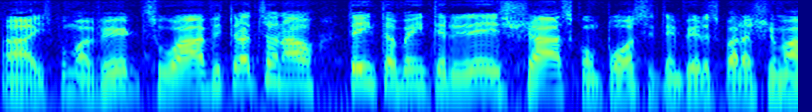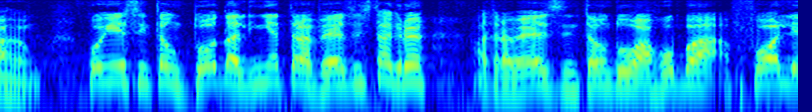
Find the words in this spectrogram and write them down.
a espuma verde, suave e tradicional. Tem também tererês, chás, compostos e temperos para chimarrão. Conheça então toda a linha através do Instagram, através então do arroba Fole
